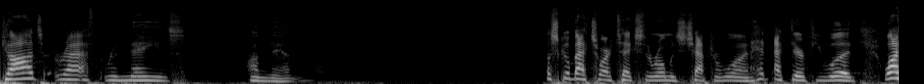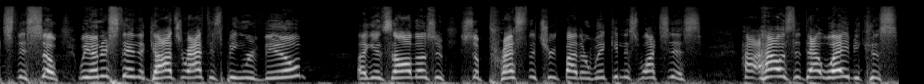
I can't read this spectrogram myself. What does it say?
God's wrath remains on them. Let's go back to our text in Romans chapter 1. Head back there if you would. Watch this. So, we understand that God's wrath is being revealed against all those who suppress the truth by their wickedness. Watch this. How, how is it that way? Because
